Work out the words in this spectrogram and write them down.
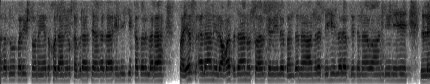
هغه دو فرشتو نه يدخلان القبر چې هغه داخلي کی قبر لره فیسألان العبد نو سوال کوي له بنده نه عن ربه له رب دده نه وعن دینه له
